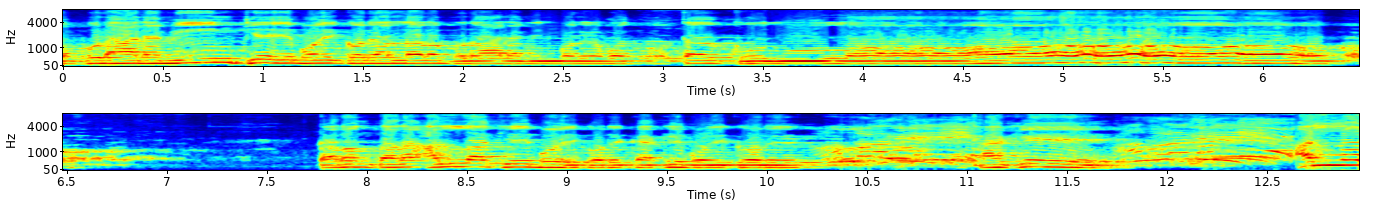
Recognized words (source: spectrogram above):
রব্বুল আলামিনকে ভয় করে। আল্লাহ রব্বুল আলামিন ওয়াত্তাকুল্লাহ। কারণ তারা আল্লাহকে ভয় করে। কাকে ভয় করে? কাকে? আল্লাহ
